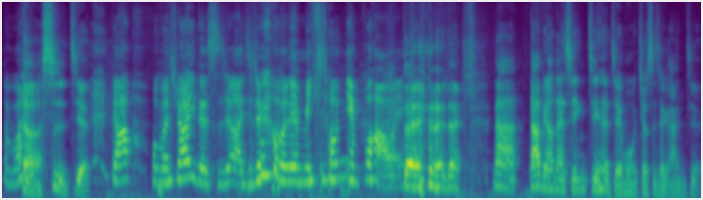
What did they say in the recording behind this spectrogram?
的事件。然后我们需要一点时间来，就因为我们连名字都念不好哎。对对对。那大家不要担心，今天的节目就是这个案件，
